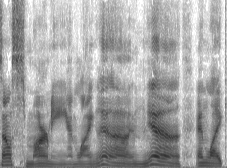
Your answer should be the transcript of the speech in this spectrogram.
so smarmy and like yeah and yeah and like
